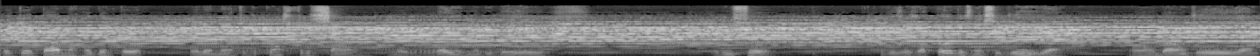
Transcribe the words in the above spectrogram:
porque o torna redentor, elemento de construção no reino de Deus. Por isso, eu desejo a todos nesse dia um bom dia,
